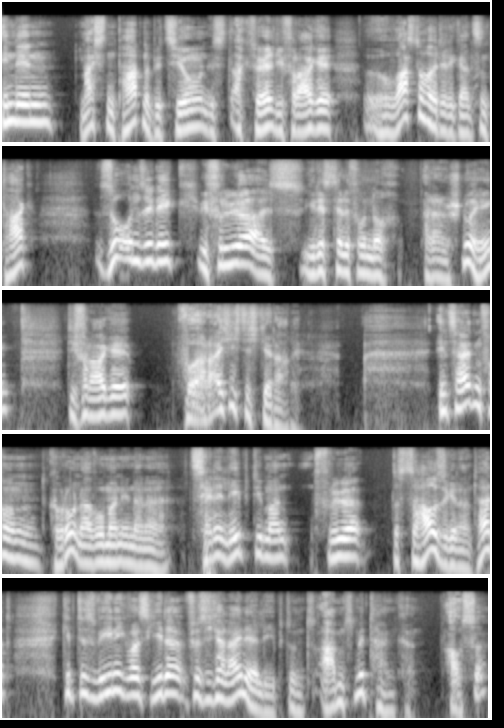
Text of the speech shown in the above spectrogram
In den meisten Partnerbeziehungen ist aktuell die Frage, wo warst du heute den ganzen Tag? So unsinnig wie früher, als jedes Telefon noch an einer Schnur hing, die Frage, wo erreiche ich dich gerade? In Zeiten von Corona, wo man in einer Zelle lebt, die man früher das Zuhause genannt hat, gibt es wenig, was jeder für sich alleine erlebt und abends mitteilen kann. Außer,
